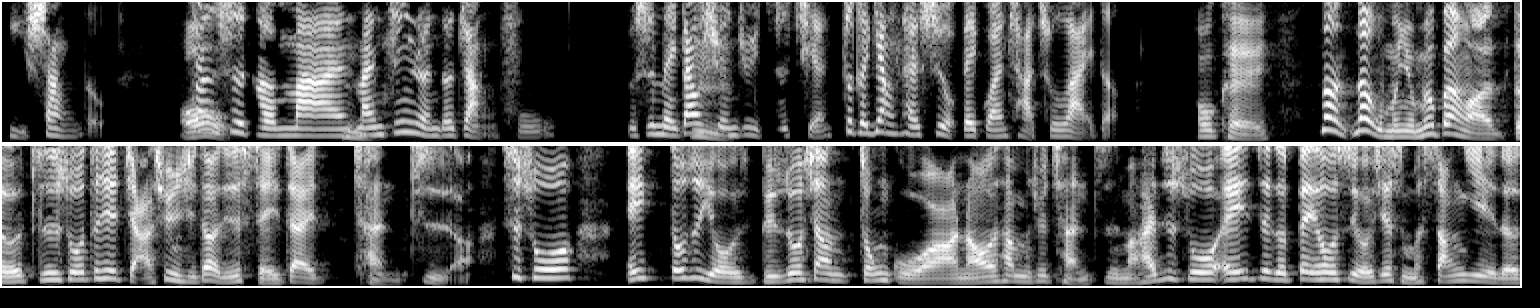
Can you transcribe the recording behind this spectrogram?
以上的，哦、算是个蛮蛮惊人的涨幅。嗯、就是每到选举之前，嗯、这个样态是有被观察出来的。OK。那那我们有没有办法得知说这些假讯息到底是谁在产制啊？是说，哎，都是有比如说像中国啊，然后他们去产制吗？还是说，哎，这个背后是有一些什么商业的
